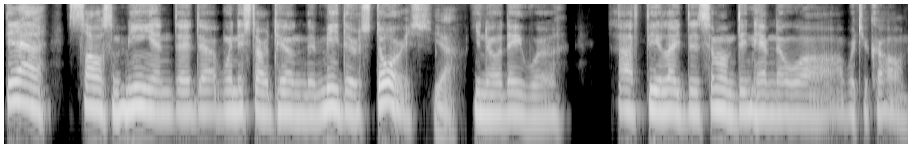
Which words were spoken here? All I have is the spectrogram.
then I saw some men that uh, when they started telling me their stories, Yeah. you know, they were, I feel like that some of them didn't have no, uh, what you call,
